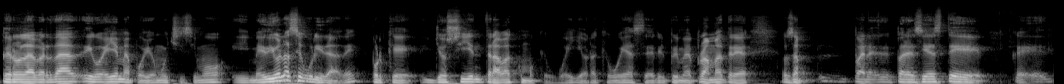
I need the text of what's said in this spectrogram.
pero la verdad, digo, ella me apoyó muchísimo y me dio la seguridad, ¿eh? Porque yo sí entraba como que, güey, ¿ahora qué voy a hacer? El primer programa traía, o sea, parecía este... Eh,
